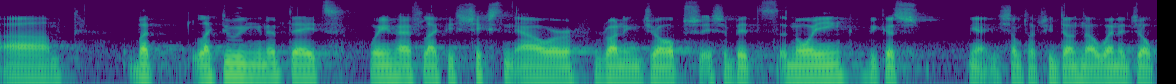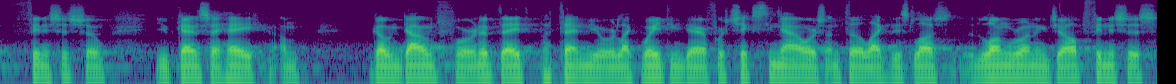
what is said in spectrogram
um, but like doing an update when you have like these 16-hour running jobs is a bit annoying because yeah, sometimes you don't know when a job finishes. So you can say, hey, I'm going down for an update, but then you're like waiting there for 16 hours until like this last long-running job finishes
